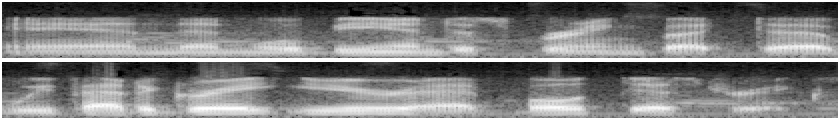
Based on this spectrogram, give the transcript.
and then we'll be into spring. But uh, we've had a great year at both districts.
